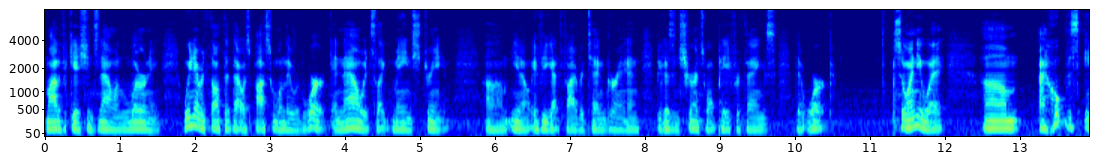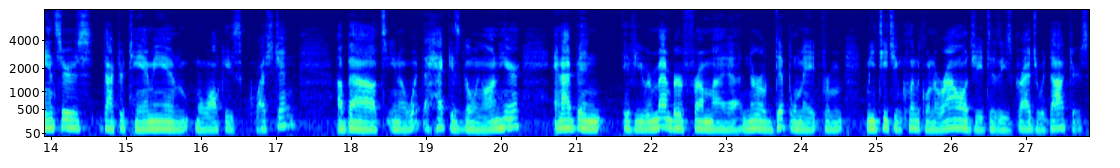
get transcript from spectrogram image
modifications now and learning. We never thought that that was possible when they would work, and now it's like mainstream. Um, you know, if you got five or ten grand, because insurance won't pay for things that work. So anyway, um, I hope this answers Dr. Tammy and Milwaukee's question about you know what the heck is going on here, and I've been if you remember from my uh, neurodiplomate from me teaching clinical neurology to these graduate doctors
